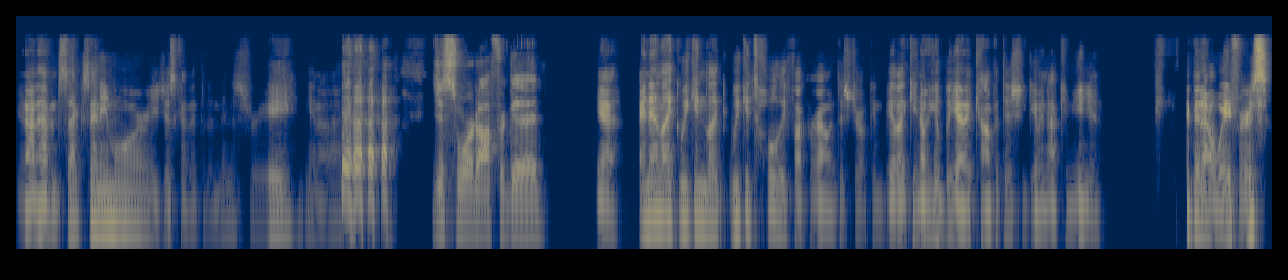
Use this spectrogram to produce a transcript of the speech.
you're not having sex anymore. You just got into the ministry, you know. Just swore it off for good. yeah, and then like we can like we could totally fuck around with this joke and be like, you know, he'll be at a competition giving out communion, giving out wafers.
